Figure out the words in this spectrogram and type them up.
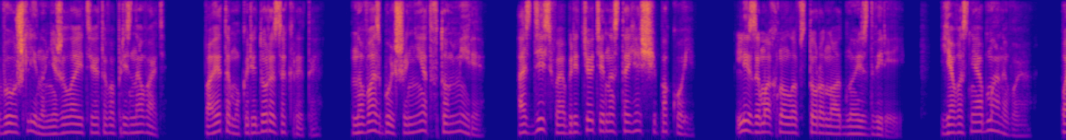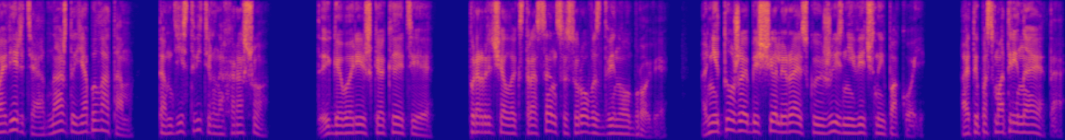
Вы ушли, но не желаете этого признавать. Поэтому коридоры закрыты. Но вас больше нет в том мире. А здесь вы обретете настоящий покой». Лиза махнула в сторону одной из дверей. «Я вас не обманываю. Поверьте, однажды я была там. Там действительно хорошо. «Ты говоришь, как эти...» — прорычал экстрасенс и сурово сдвинул брови. «Они тоже обещали райскую жизнь и вечный покой. А ты посмотри на это!»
